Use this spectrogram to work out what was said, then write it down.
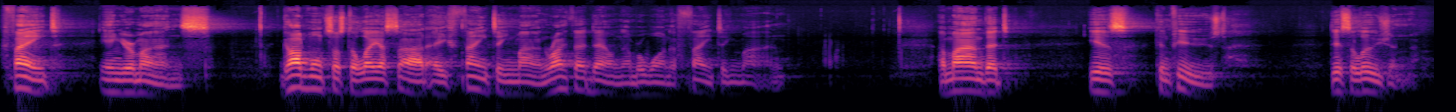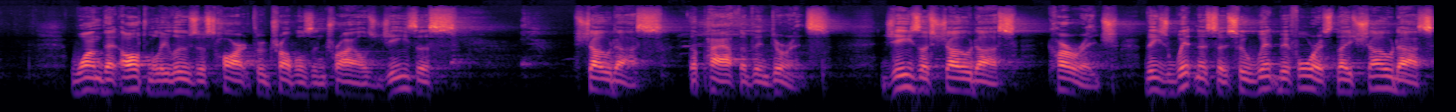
Faint in your minds. God wants us to lay aside a fainting mind. Write that down, number one, a fainting mind. A mind that is confused, disillusioned, one that ultimately loses heart through troubles and trials. Jesus showed us the path of endurance. Jesus showed us courage. These witnesses who went before us, they showed us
